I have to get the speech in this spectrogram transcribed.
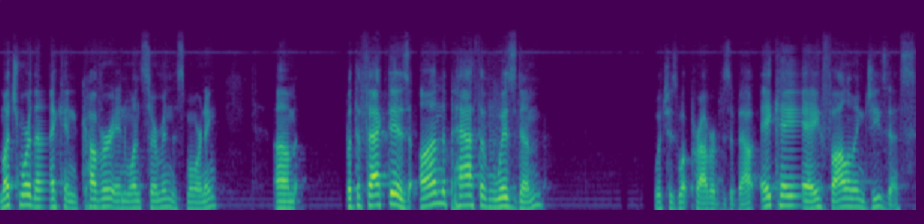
much more than I can cover in one sermon this morning. Um, but the fact is, on the path of wisdom, which is what Proverbs is about, aka following Jesus,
